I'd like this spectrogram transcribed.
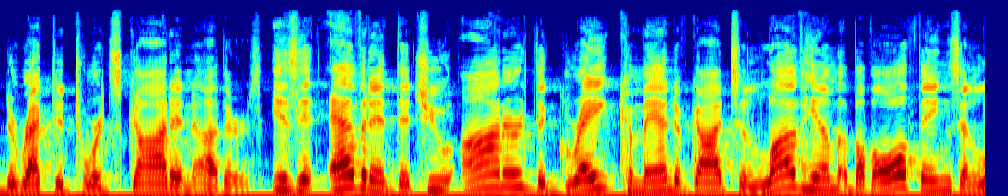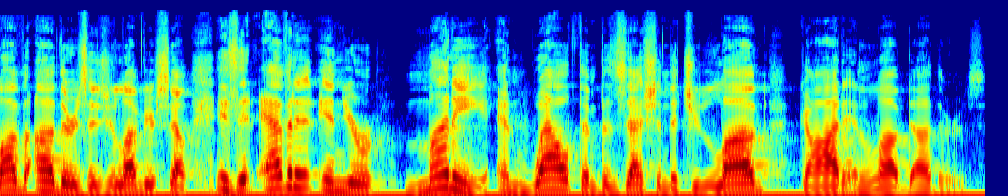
directed towards God and others? Is it evident that you honored the great command of God to love Him above all things and love others as you love yourself? Is it evident in your money and wealth and possession that you loved God and loved others?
